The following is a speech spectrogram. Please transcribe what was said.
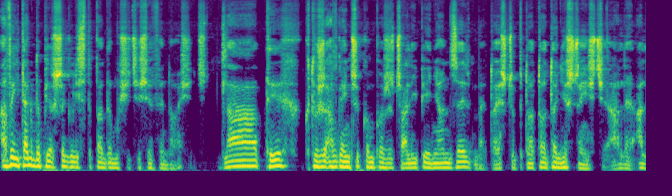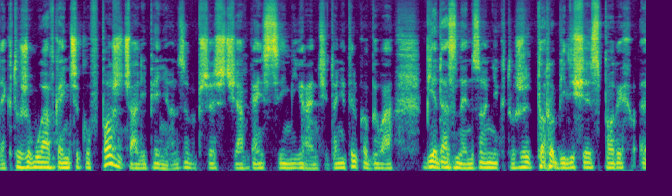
a wy i tak do 1 listopada musicie się wynosić. Dla tych, którzy Afgańczykom pożyczali pieniądze, to jeszcze to, to, to nieszczęście, ale, ale którzy u Afgańczyków pożyczali pieniądze, bo przecież ci afgańscy imigranci to nie tylko była bieda z nędzą, niektórzy to robili się sporych e,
